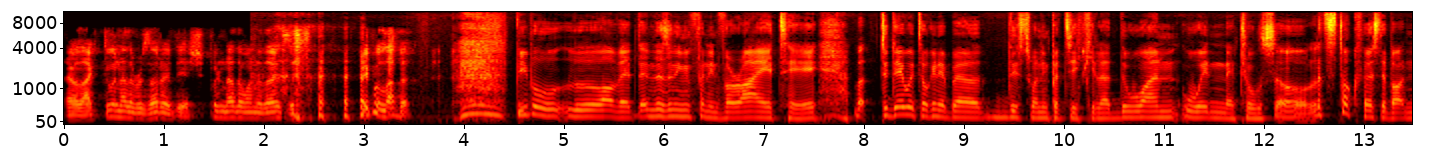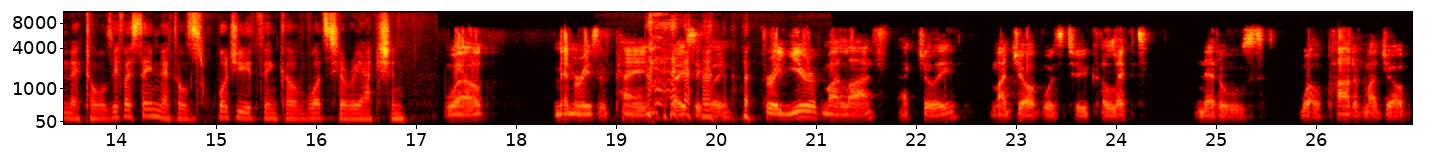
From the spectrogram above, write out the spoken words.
They were like, do another risotto dish, put another one of those. People love it. People love it, and there's an infinite variety. But today we're talking about this one in particular, the one with nettles. So let's talk first about nettles. If I say nettles, what do you think of? What's your reaction? Well, memories of pain, basically. For a year of my life, actually, my job was to collect nettles. Well, part of my job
